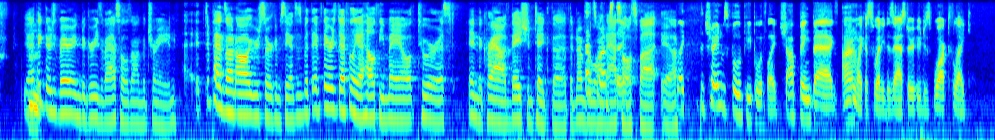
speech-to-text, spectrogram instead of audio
Yeah, I Hmm. think there's varying degrees of assholes on the train. It depends on all your circumstances, but if there is definitely a healthy male tourist in the crowd, they should take the the number That's one I'm saying. asshole spot. Yeah. Like, the train was full of people with, like, shopping bags. I'm like a sweaty disaster who just walked, like,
